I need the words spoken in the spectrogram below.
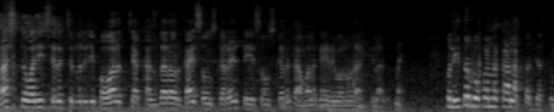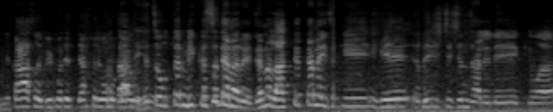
राष्ट्रवादी शरदचंद्रजी पवारच्या खासदारावर काय संस्कार आहेत ते संस्कार आहेत आम्हाला काही रिव्हॉल्वर आणखी लागत नाही. पण इतर लोकांना का लागतात जास्त? म्हणजे का असं बीडमध्ये जास्त रिव्हॉल्वर ह्याचं उत्तर मी कसं देणार आहे? ज्यांना लागते त्यांना की हे रजिस्ट्रेशन झालेले किंवा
